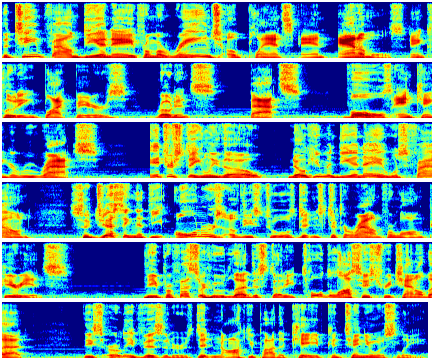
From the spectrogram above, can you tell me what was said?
The team found DNA from a range of plants and animals, including black bears, rodents, bats, voles, and kangaroo rats. Interestingly, though, no human DNA was found, suggesting that the owners of these tools didn't stick around for long periods. The professor who led the study told the Lost History Channel that these early visitors didn't occupy the cave continuously.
